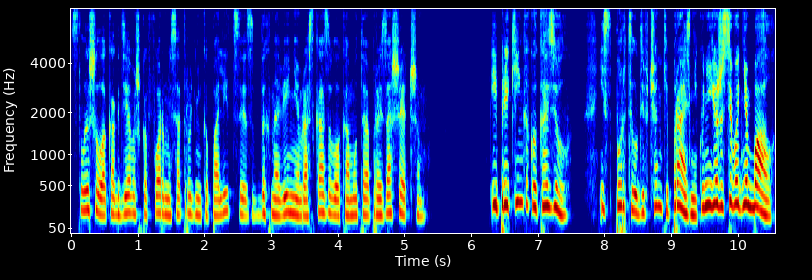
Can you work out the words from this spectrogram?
Слышала, как девушка в форме сотрудника полиции с вдохновением рассказывала кому-то о произошедшем. «И прикинь, какой козел! Испортил девчонке праздник, у нее же сегодня бал!»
